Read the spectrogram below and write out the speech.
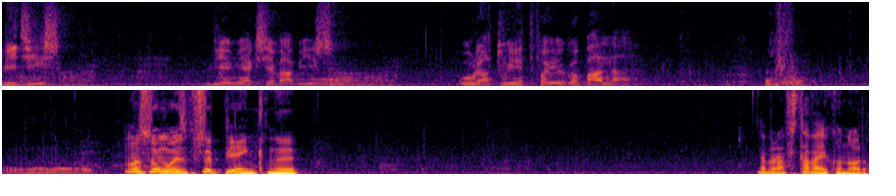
Widzisz? Wiem, jak się wabisz. Uratuję twojego pana. No sumo jest przepiękny. Dobra, wstawaj, Konor.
